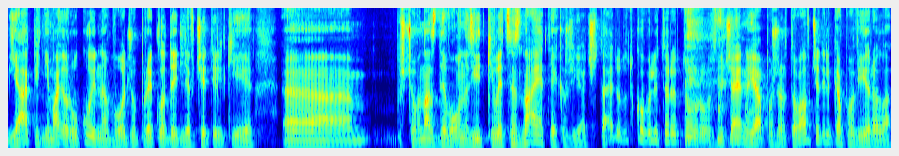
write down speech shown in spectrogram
я піднімаю руку і наводжу приклади для вчительки, е, що вона здивована, звідки ви це знаєте. Я кажу, я читаю додаткову літературу. Звичайно, я пожартував, вчителька повірила.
